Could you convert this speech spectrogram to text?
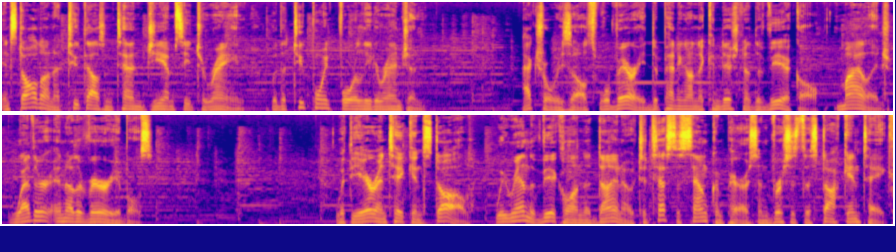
installed on a 2010 GMC Terrain with a 2.4-liter engine. Actual results will vary depending on the condition of the vehicle, mileage, weather, and other variables. With the air intake installed, we ran the vehicle on the dyno to test the sound comparison versus the stock intake.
